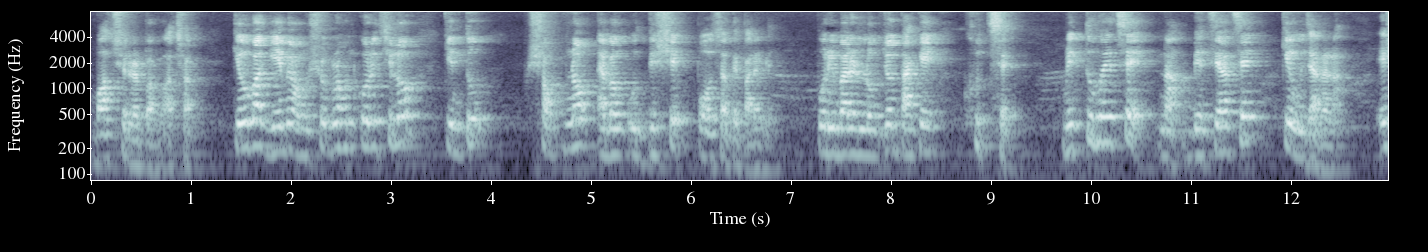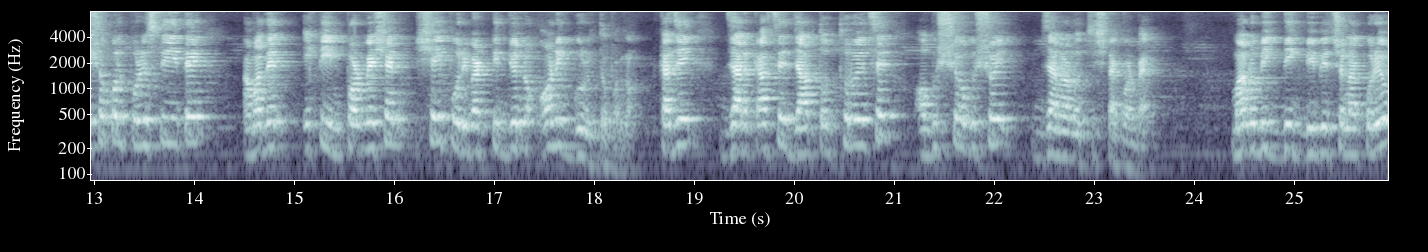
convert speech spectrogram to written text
বছরের পর বছর কেউ বা গেমে অংশগ্রহণ করেছিল, কিন্তু স্বপ্ন এবং উদ্দেশ্যে পৌঁছাতে পারেনি। পরিবারের লোকজন তাকে খুঁজছে। মৃত্যু হয়েছে না, বেঁচে আছে, কেউ জানে না। এ সকল পরিস্থিতিতে আমাদের একটি ইনফরমেশন সেই পরিবারটির জন্য অনেক গুরুত্বপূর্ণ। কাজেই যার কাছে যা তথ্য রয়েছে, অবশ্যই অবশ্যই জানানোর চেষ্টা করবেন। মানবিক দিক বিবেচনা করেও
